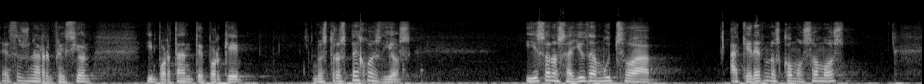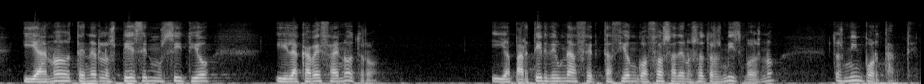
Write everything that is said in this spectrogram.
Esta es una reflexión importante porque nuestro espejo es Dios. Y eso nos ayuda mucho a, a querernos como somos y a no tener los pies en un sitio y la cabeza en otro. Y a partir de una aceptación gozosa de nosotros mismos, ¿no? Esto es muy importante.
